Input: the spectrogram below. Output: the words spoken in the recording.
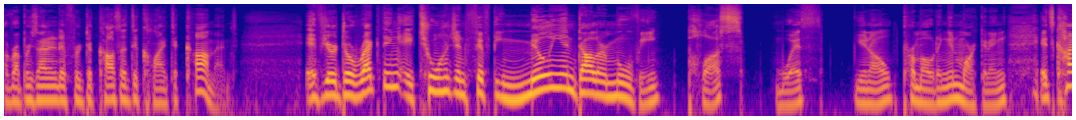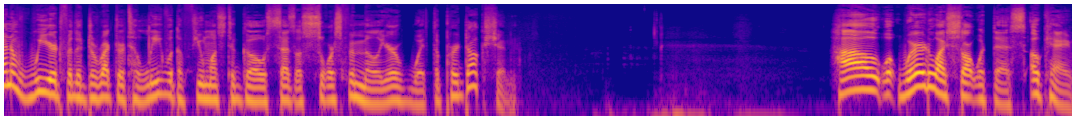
A representative for DaCosta declined to comment. If you're directing a $250 million movie, plus with you know, promoting and marketing. It's kind of weird for the director to leave with a few months to go, says a source familiar with the production. How, where do I start with this? Okay.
